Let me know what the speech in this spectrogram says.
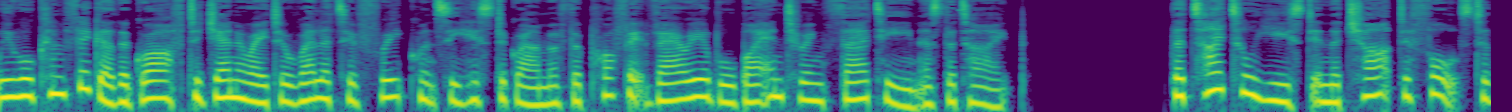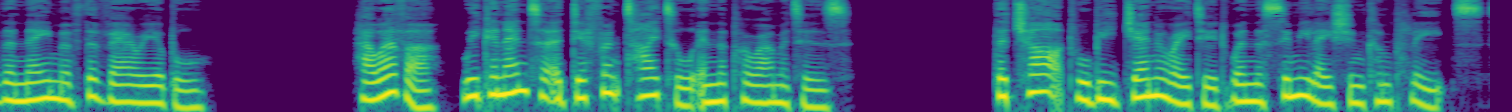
we will configure the graph to generate a relative frequency histogram of the profit variable by entering 13 as the type. The title used in the chart defaults to the name of the variable. However, we can enter a different title in the parameters. The chart will be generated when the simulation completes.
